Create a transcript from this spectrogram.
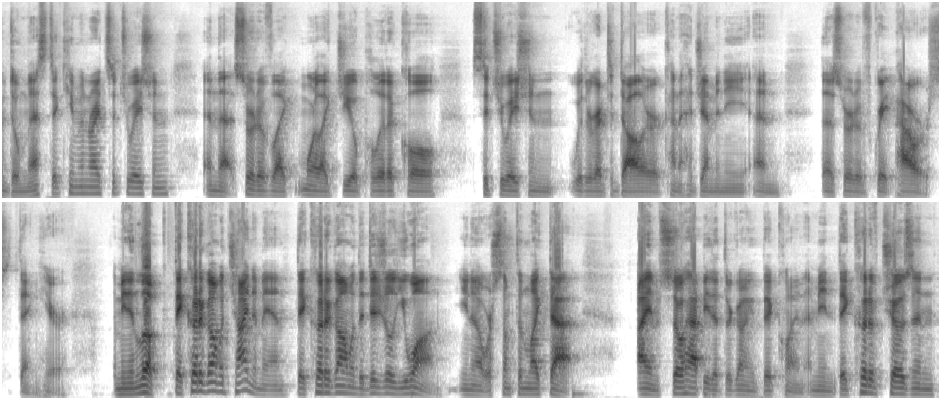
kind of domestic human rights situation and that sort of like more like geopolitical situation with regard to dollar kind of hegemony and the sort of great powers thing here. I mean, and look, they could have gone with China, man. They could have gone with the digital yuan, you know, or something like that. I am so happy that they're going with Bitcoin. I mean, they could have chosen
